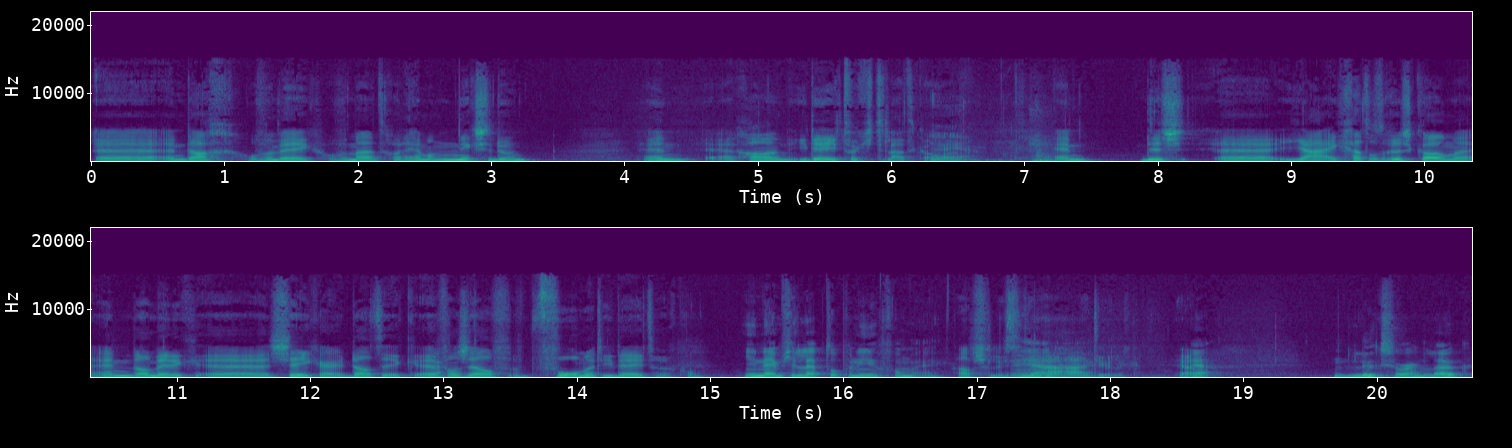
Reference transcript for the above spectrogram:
uh, een dag of een week of een maand gewoon helemaal niks te doen. En uh, gewoon ideeën tot je te laten komen. Ja, ja. En dus uh, ja, ik ga tot rust komen en dan weet ik zeker dat ik ja. vanzelf vol met ideeën terugkom. Je neemt je laptop in ieder geval mee. Absoluut, ja, natuurlijk. Ja. Luxe hoor, leuk.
